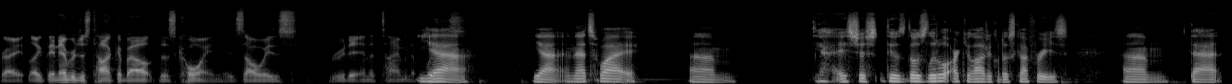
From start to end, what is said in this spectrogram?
right? Like they never just talk about this coin. It's always rooted in a time and a place. Yeah, yeah, and that's why, um, yeah, it's just those those little archaeological discoveries um, that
